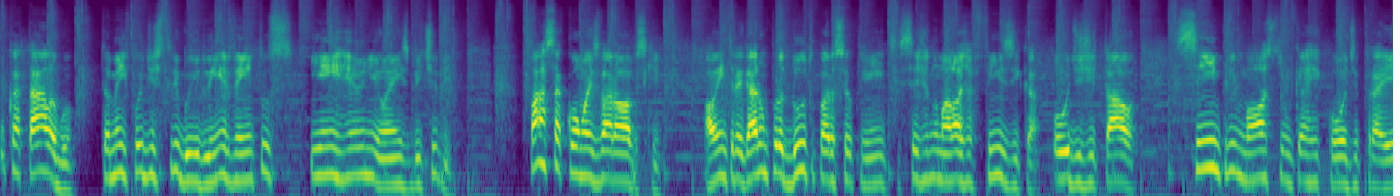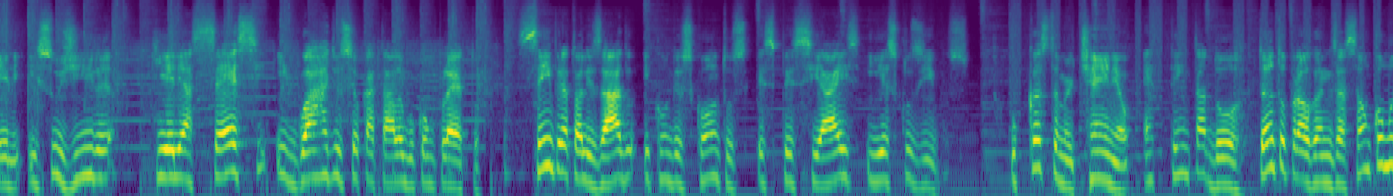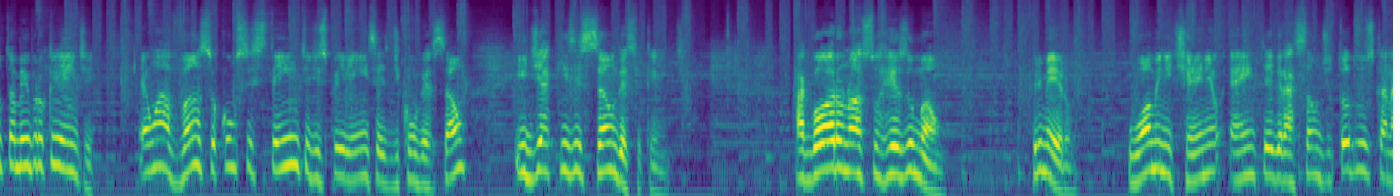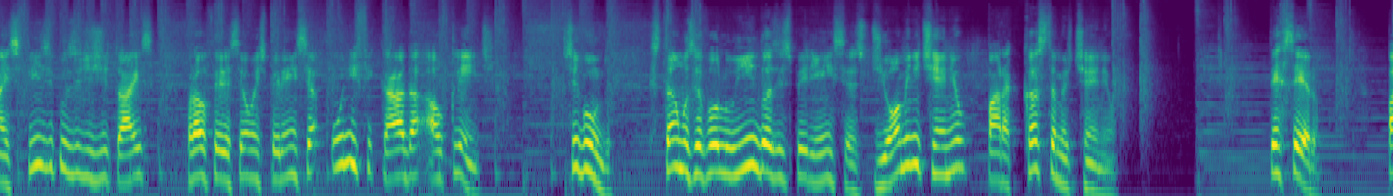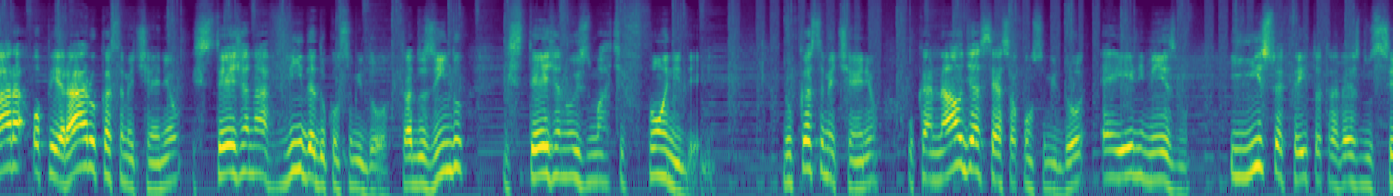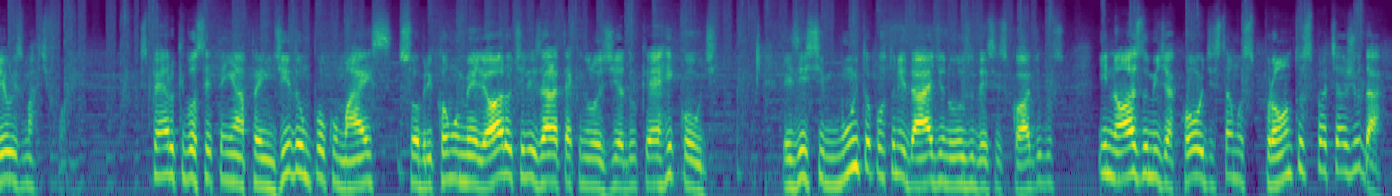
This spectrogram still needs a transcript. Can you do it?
O catálogo também foi distribuído em eventos e em reuniões B2B. Faça como a Swarovski. Ao entregar um produto para o seu cliente, seja numa loja física ou digital, sempre mostre um QR Code para ele e sugira que ele acesse e guarde o seu catálogo completo, sempre atualizado e com descontos especiais e exclusivos. O Customer Channel é tentador, tanto para a organização como também para o cliente. É um avanço consistente de experiência de conversão e de aquisição desse cliente. Agora o nosso resumão. Primeiro, o Omnichannel é a integração de todos os canais físicos e digitais para oferecer uma experiência unificada ao cliente. Segundo, estamos evoluindo as experiências de Omnichannel para Customer Channel. Terceiro, para operar o Customer Channel, esteja na vida do consumidor, traduzindo, esteja no smartphone dele. No Customer Channel, o canal de acesso ao consumidor é ele mesmo e isso é feito através do seu smartphone. Espero que você tenha aprendido um pouco mais sobre como melhor utilizar a tecnologia do QR Code. Existe muita oportunidade no uso desses códigos e nós do Media Code estamos prontos para te ajudar.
